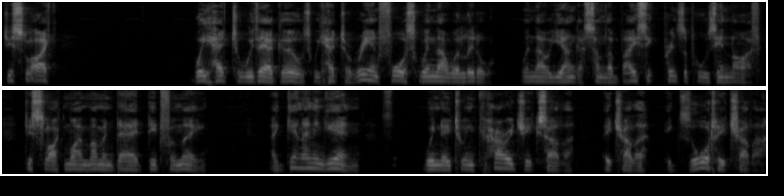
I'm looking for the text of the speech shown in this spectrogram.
Just like we had to, with our girls, we had to reinforce when they were little, when they were younger, some of the basic principles in life, just like my mum and dad did for me. Again and again, we need to encourage each other, each other, exhort each other.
